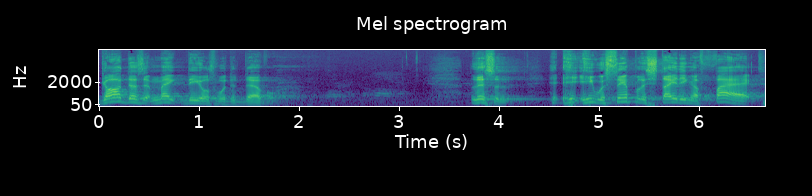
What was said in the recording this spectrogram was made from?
God doesn't make deals with the devil. Listen, he, he was simply stating a fact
